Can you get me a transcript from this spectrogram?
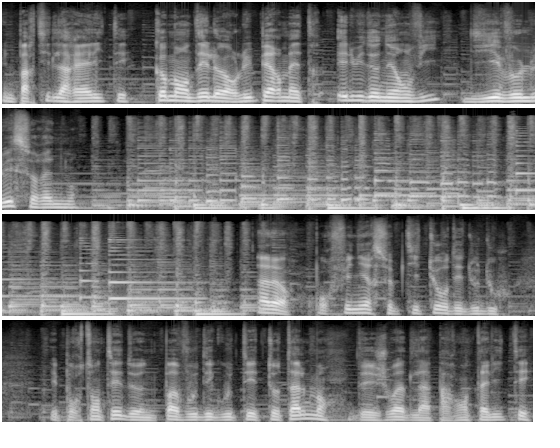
une partie de la réalité. Comment dès lors lui permettre et lui donner envie d'y évoluer sereinement Alors, pour finir ce petit tour des doudous, et pour tenter de ne pas vous dégoûter totalement des joies de la parentalité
